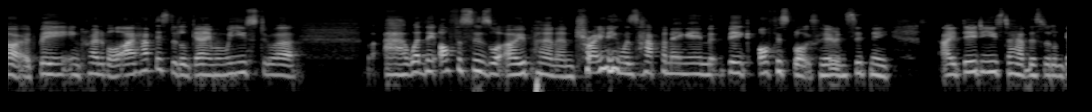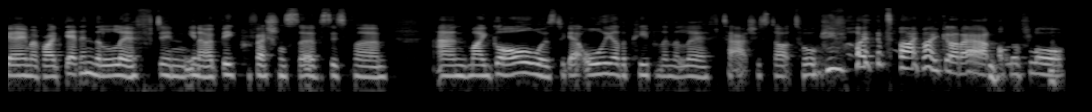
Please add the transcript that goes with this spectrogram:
Oh, it'd be incredible. I have this little game, and we used to. Uh, uh, when the offices were open and training was happening in big office blocks here in Sydney, I did used to have this little game of I'd get in the lift in, you know, a big professional services firm and my goal was to get all the other people in the lift to actually start talking by the time I got out on the floor.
